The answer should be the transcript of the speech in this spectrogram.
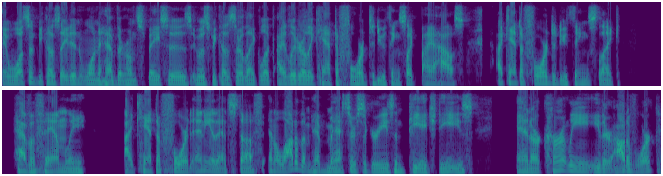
It wasn't because they didn't want to have their own spaces. It was because they're like look i literally can't afford to do things like buy a house. I can't afford to do things like have a family. I can't afford any of that stuff. And a lot of them have master's degrees and phds and are currently either out of work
